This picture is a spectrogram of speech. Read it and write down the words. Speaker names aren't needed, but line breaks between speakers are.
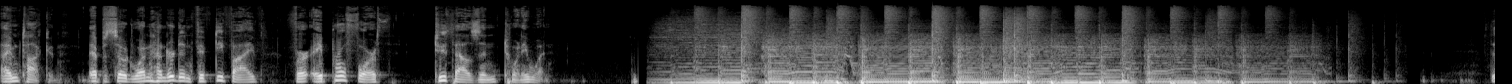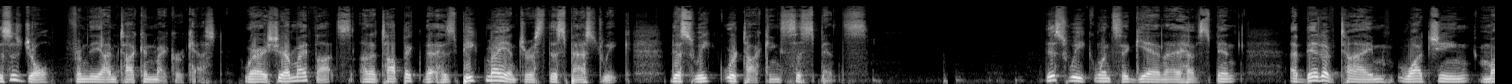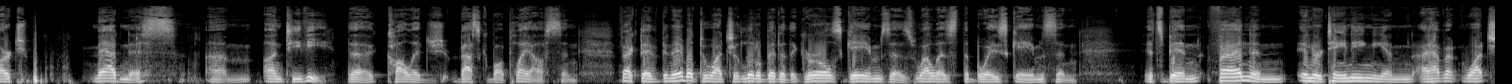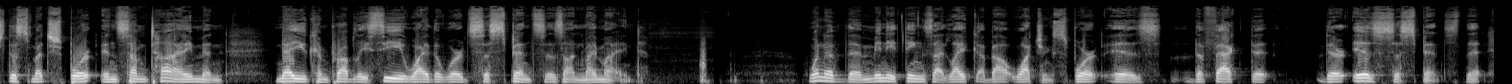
I'm Talking, episode 155 for April 4th, 2021. This is Joel from the I'm Talking Microcast, where I share my thoughts on a topic that has piqued my interest this past week. This week, we're talking suspense. This week, once again, I have spent a bit of time watching March Madness um, on TV, the college basketball playoffs. And in fact, I've been able to watch a little bit of the girls' games as well as the boys' games. And it's been fun and entertaining, and I haven't watched this much sport in some time. And now you can probably see why the word suspense is on my mind. One of the many things I like about watching sport is the fact that there is suspense, that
